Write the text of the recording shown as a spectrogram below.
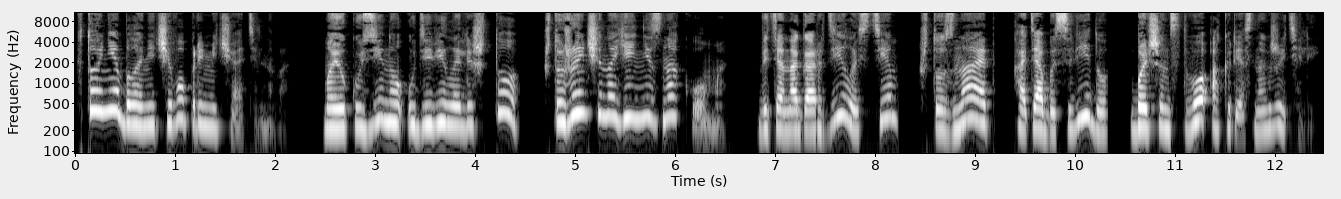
В той не было ничего примечательного. Мою кузину удивило лишь то, что женщина ей не знакома, ведь она гордилась тем, что знает хотя бы с виду большинство окрестных жителей.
